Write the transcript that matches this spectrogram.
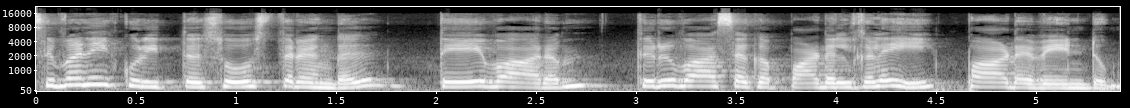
சிவனை குறித்த சோஸ்திரங்கள் தேவாரம் திருவாசக பாடல்களை பாட வேண்டும்.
